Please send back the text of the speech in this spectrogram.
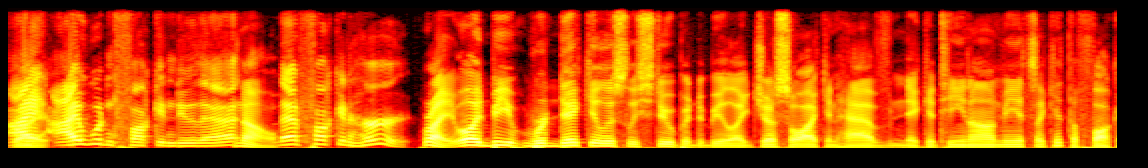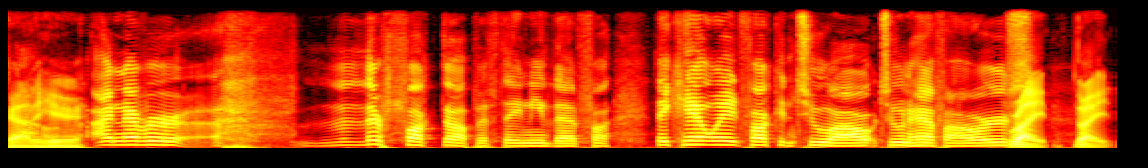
Right. I I wouldn't fucking do that. No. That fucking hurt. Right. Well, it'd be ridiculously stupid to be like, just so I can have nicotine on me. It's like, get the fuck out of here. I never. they're fucked up if they need that. Fu- they can't wait fucking two hour, two and a half hours. Right. Right.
